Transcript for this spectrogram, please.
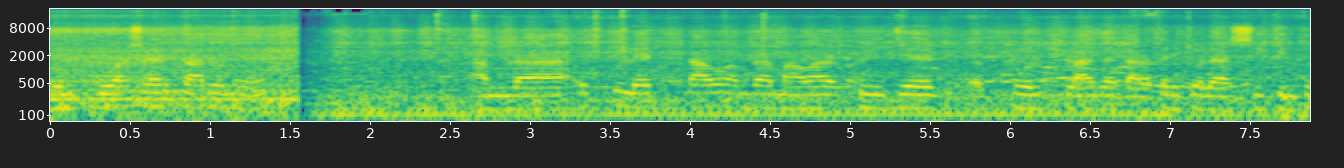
এবং কুয়াশার কারণে আমরা একটু লেট তাও আমরা মাওয়ার ব্রিজের টোল প্লাজা তাড়াতাড়ি চলে আসছি। কিন্তু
